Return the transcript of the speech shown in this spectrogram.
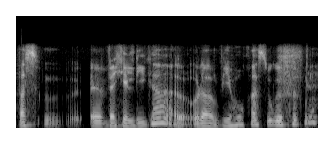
was, äh, welche Liga oder wie hoch hast du gepfiffen?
